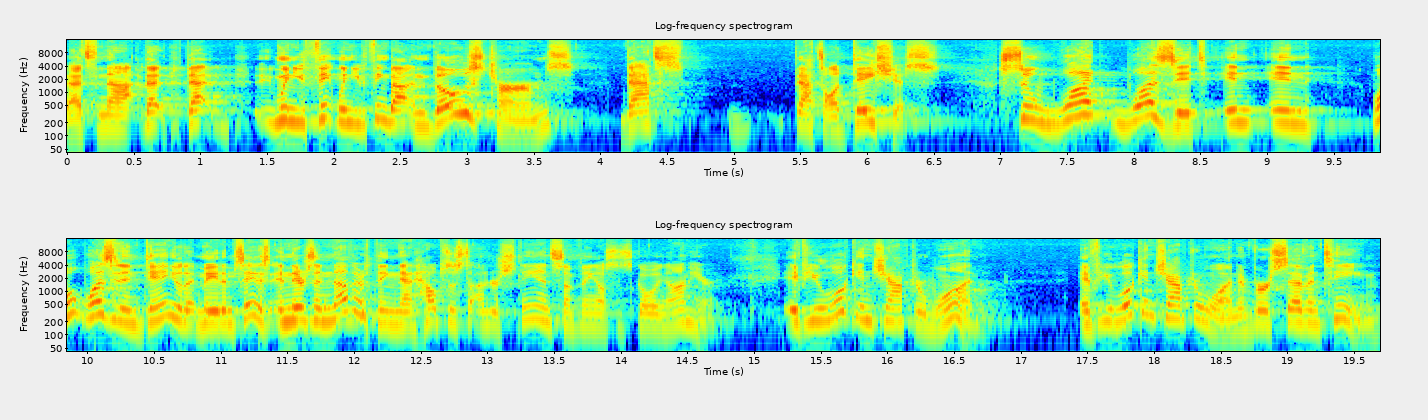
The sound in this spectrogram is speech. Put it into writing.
that's not that that when you think when you think about in those terms, that's that's audacious. So what was it in in what was it in Daniel that made him say this? And there's another thing that helps us to understand something else that's going on here. If you look in chapter 1, if you look in chapter 1 in verse 17,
